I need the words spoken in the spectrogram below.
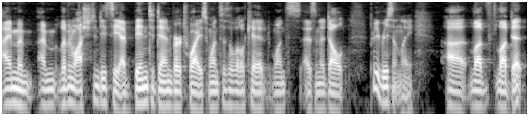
I'm a, I'm live in Washington D.C. I've been to Denver twice. Once as a little kid, once as an adult. Pretty recently, uh, loved loved it.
